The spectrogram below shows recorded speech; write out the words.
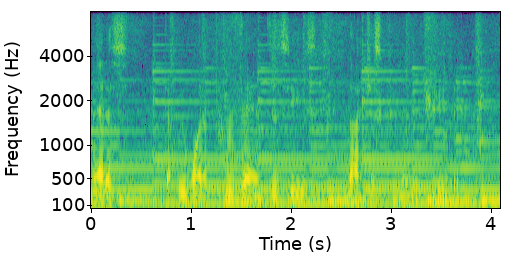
medicine, that we want to prevent disease, not just come in and treat it.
